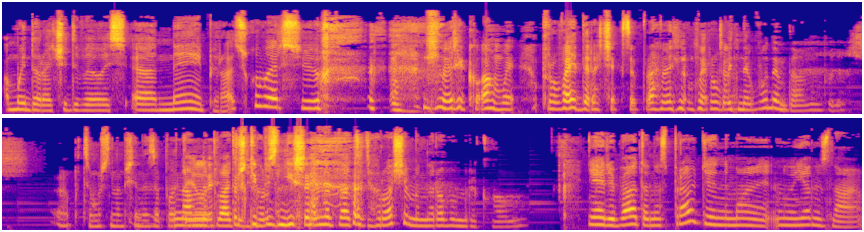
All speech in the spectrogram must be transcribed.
А ми, до речі, дивились е, не піратську версію реклами провайдера, як це правильно, ми робити не будемо, Да, не буде. тому що нам ще не Нам заплатили не платять трошки гро- пізніше. Нам не платять гроші, ми не робимо рекламу. Ні, ребята, насправді немає, ну я не знаю.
